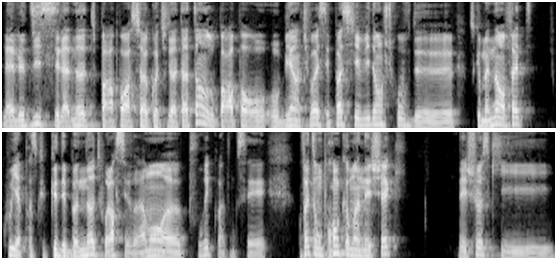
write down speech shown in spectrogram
le 10, c'est la note par rapport à ce à quoi tu dois t'attendre ou par rapport au, bien, tu vois. C'est pas si évident, je trouve, de parce que maintenant, en fait, du coup, il y a presque que des bonnes notes ou alors c'est vraiment euh, pourri, quoi. Donc c'est, en fait, on prend comme un échec des choses qui.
